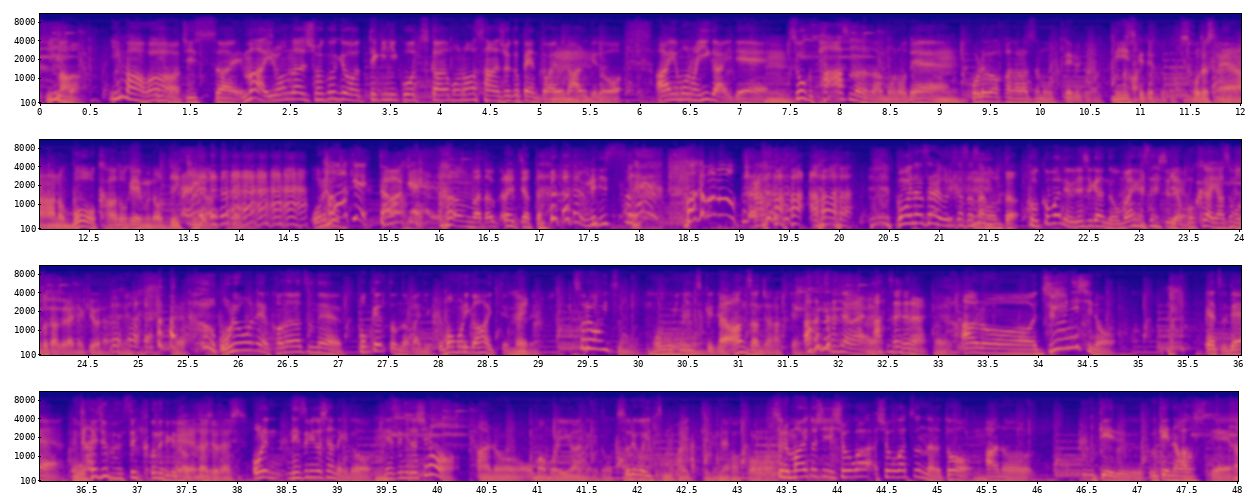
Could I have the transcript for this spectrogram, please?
今？今。今は。実際。まあいろんな職業的にこう使うもの三色ペンとかいろいろあるけど、ああいうもの以外でうん。すごくパーソナルなもので、うん。これは必ず持ってるとか身につけてるとかそうですね。あの某カードゲームのデッキがあって 俺のたわけ！たわけ！また怒られちゃった。嬉しそう。バカ者 ごめんなさい折笠さん 本当。ここまで嬉しがるのお前が最初だよ。いや僕が安本かぐらいの勢いなんでね、え 俺はね必ずねポケットの中にお守りが入ってるんだよね、それをいつも身につけて。安産じゃなくて。あんなんじゃない、はい。あんなんじゃない、はい。あのー、十二支のやつでお。大丈夫？咳込んでるけど、ええ大丈夫です俺ネズミ年なんだけど、うん。ネズミ年のあのお守りがあるんだけどそれがいつも入ってるね。それ毎年正月正月になると、うん。あの受ける受け直して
